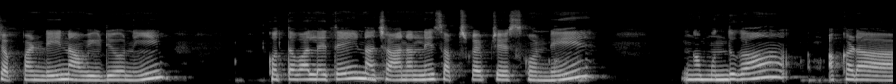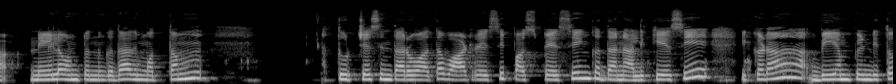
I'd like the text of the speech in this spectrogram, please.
చెప్పండి నా వీడియోని. కొత్త వాళ్ళైతే నా ఛానల్ని సబ్స్క్రైబ్ చేసుకోండి. ఇంకా ముందుగా అక్కడ నేల ఉంటుంది కదా అది మొత్తం తుడిచేసిన తర్వాత వాటర్ వేసి పసుపు వేసి ఇంకా దాన్ని అలికేసి ఇక్కడ బియ్యం పిండితో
